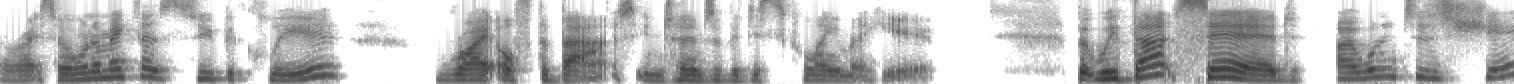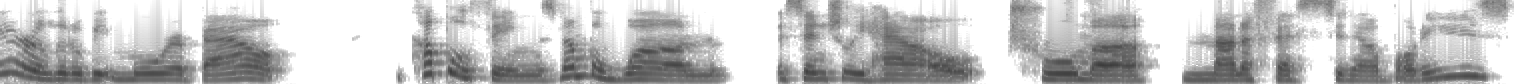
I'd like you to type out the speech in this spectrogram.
All right. So I want to make that super clear right off the bat in terms of a disclaimer here. But with that said, I wanted to share a little bit more about a couple of things. Number one, essentially how trauma manifests in our bodies.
